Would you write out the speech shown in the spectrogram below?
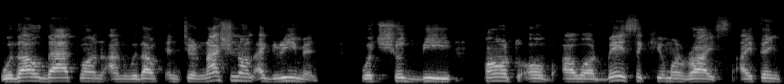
Without that one and without international agreement, which should be part of our basic human rights, I think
